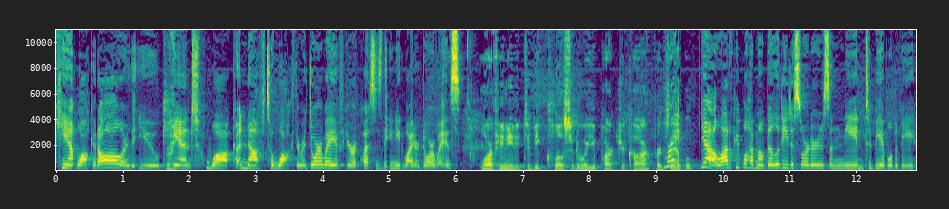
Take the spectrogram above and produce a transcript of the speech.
can't walk at all or that you can't walk enough to walk through a doorway if your request is that you need wider doorways. Or if you needed to be closer to where you parked your car, for example? Right. Yeah, a lot of people have mobility disorders and need to be able to be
